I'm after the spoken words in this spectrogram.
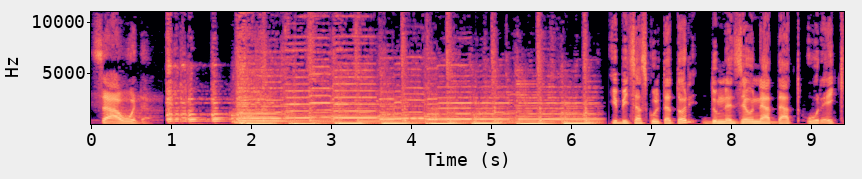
să audă. Iubiți ascultători, Dumnezeu ne-a dat urechi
